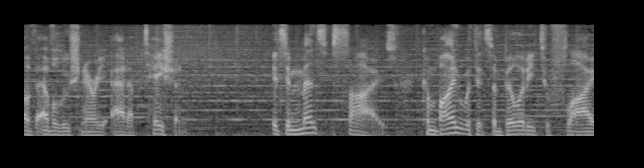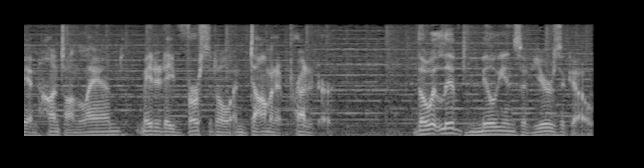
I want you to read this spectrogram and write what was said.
of evolutionary adaptation. Its immense size, combined with its ability to fly and hunt on land, made it a versatile and dominant predator. Though it lived millions of years ago,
